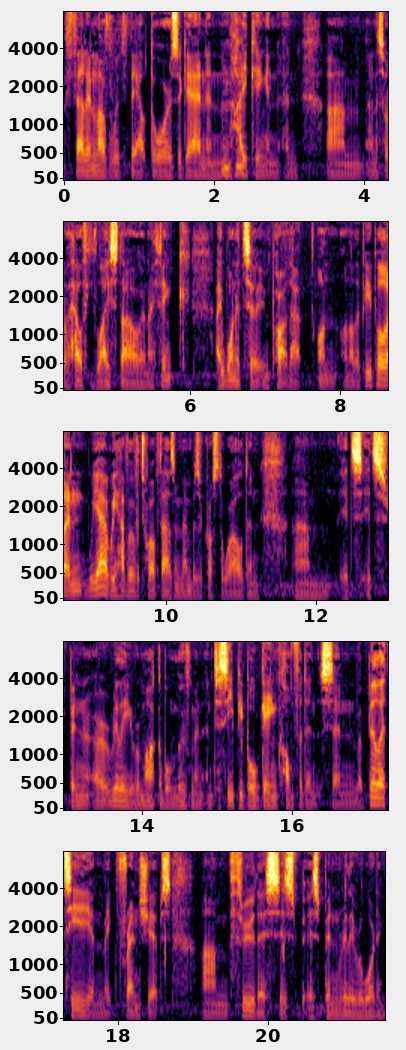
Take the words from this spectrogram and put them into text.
fell in love with the outdoors again and, and hiking and and, um, and a sort of healthy lifestyle. And I think I wanted to impart that on, on other people. And we, yeah, we have over twelve thousand members across the world, and um, it's it's been a really remarkable movement. And to see people gain confidence and mobility and make friendships um, through this is has been really rewarding.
